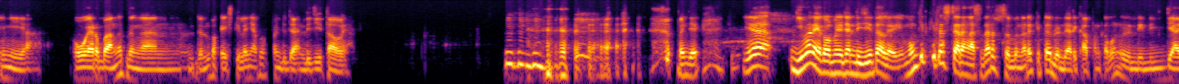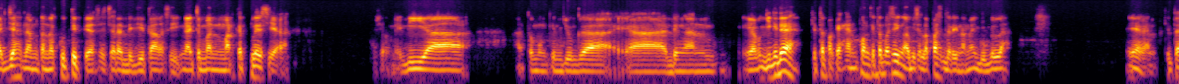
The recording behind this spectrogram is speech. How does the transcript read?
ini ya aware banget dengan dan pakai istilahnya apa penjajahan digital ya. ya gimana ya kalau penjajahan digital ya? Mungkin kita secara nggak sadar sebenarnya kita udah dari kapan-kapan udah dijajah dalam tanda kutip ya secara digital sih. Nggak cuma marketplace ya. Sosial media atau mungkin juga ya dengan ya begini deh kita pakai handphone kita pasti nggak bisa lepas dari namanya Google lah Iya kan, kita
